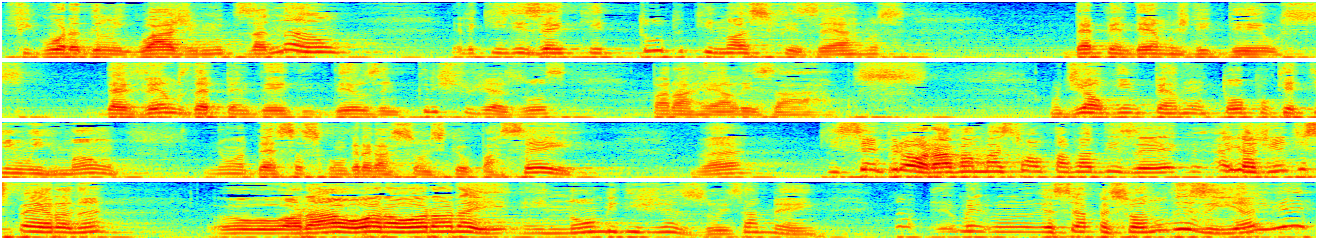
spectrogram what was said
figura de linguagem muito exagerada. Não. Ele quis dizer que tudo que nós fizermos, dependemos de Deus. Devemos depender de Deus em Cristo Jesus para realizarmos. Um dia alguém me perguntou, porque tinha um irmão numa dessas congregações que eu passei, não é? Que sempre orava, mas faltava dizer. Aí a gente espera, né? Orar, ora, ora, ora aí. Em nome de Jesus, amém. Essa pessoa não dizia. E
